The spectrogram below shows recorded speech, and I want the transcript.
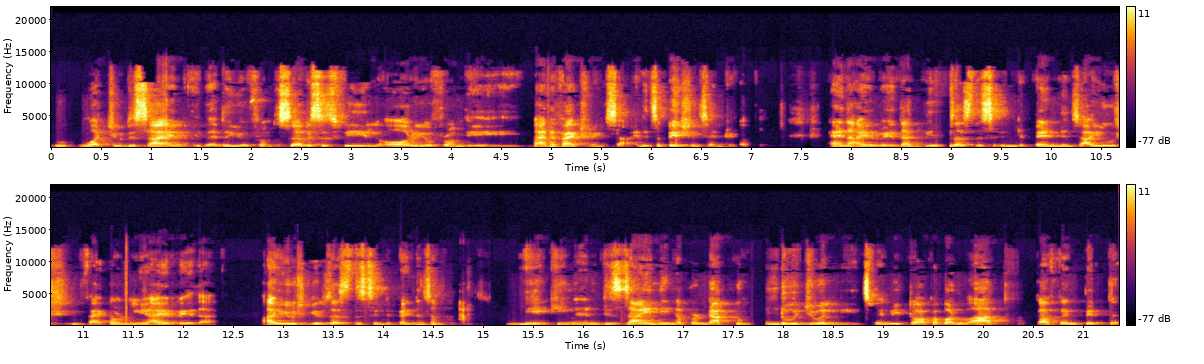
what you decide, whether you're from the services field or you're from the manufacturing side, it's a patient centric approach. And Ayurveda gives us this independence. Ayush, in fact, not only Ayurveda, Ayush gives us this independence of making and designing a product to individual needs. When we talk about Vata, Kapha, and Pitta,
